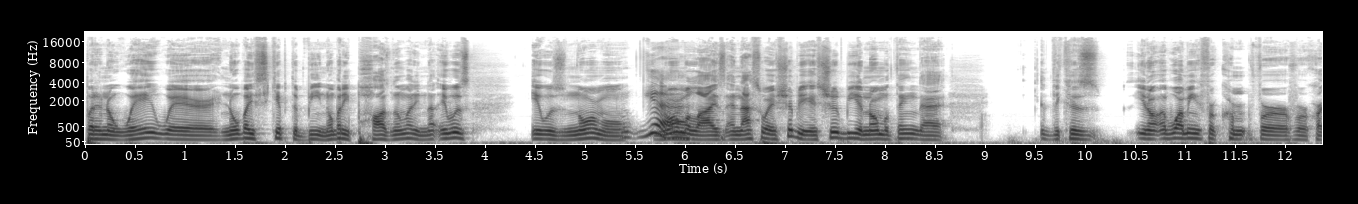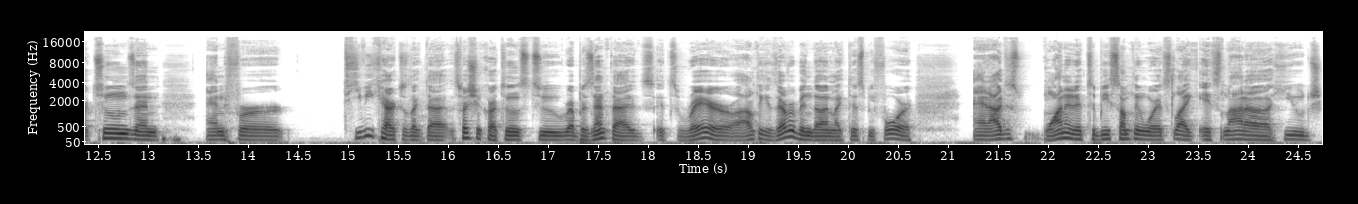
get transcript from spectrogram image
but in a way where nobody skipped a beat, nobody paused, nobody. It was it was normal, Yeah. normalized, and that's the way it should be. It should be a normal thing that because you know, well, I mean, for for for cartoons and and for TV characters like that, especially cartoons, to represent that, it's it's rare. I don't think it's ever been done like this before. And I just wanted it to be something where it's like it's not a huge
